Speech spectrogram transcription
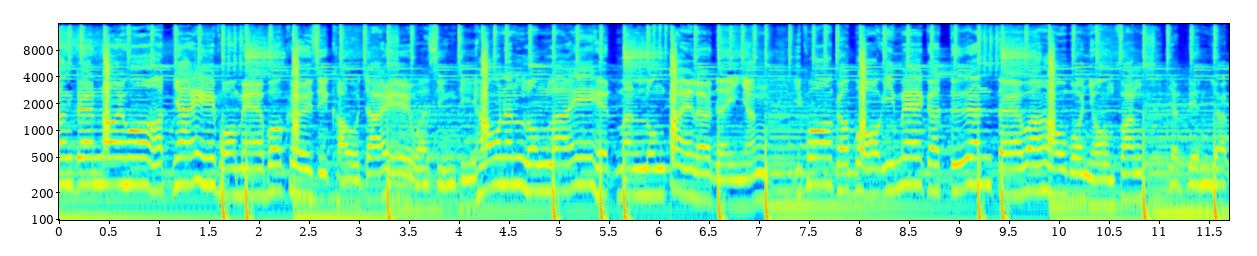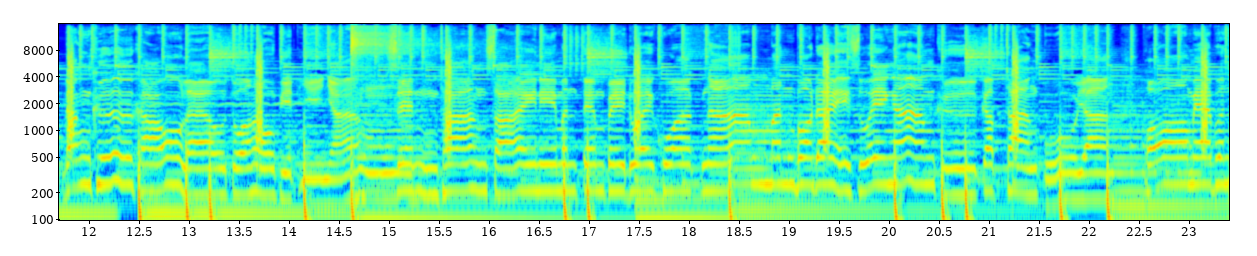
ตั้งแต่น้อยหอดใหญ่พ่อแม่บ่เคยสิเข้าใจ ว่าสิ่งที่เฮานั้นลงไหลเหตุมันลงไปแล้วได้ยัง อีพ่อก็บอกอีแม่ก็เตือน แต่ว่าเฮาบ่ยอมฟัง อยากเด่นอยากดังคือเขาแล้วตัวเฮาผิดอีหยัง เส้นทางสายนี้มันเต็มไปด้วยขวากน้ำมันบ่ได้สวยงามคือกับทางปู่ย่างพ่อแม่เพิ่น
